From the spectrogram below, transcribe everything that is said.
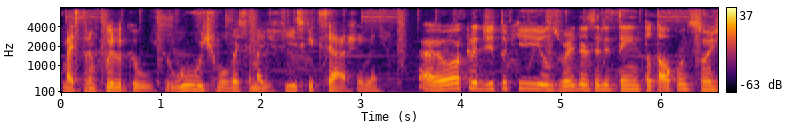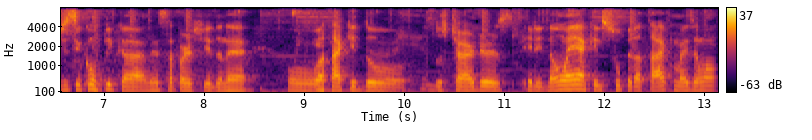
mais tranquilo que o, que o, último? Ou vai ser mais difícil? O que, que você acha, né? É, eu acredito que os Raiders eles têm total condições de se complicar nessa partida, né? O ataque do, dos Chargers ele não é aquele super ataque, mas é um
